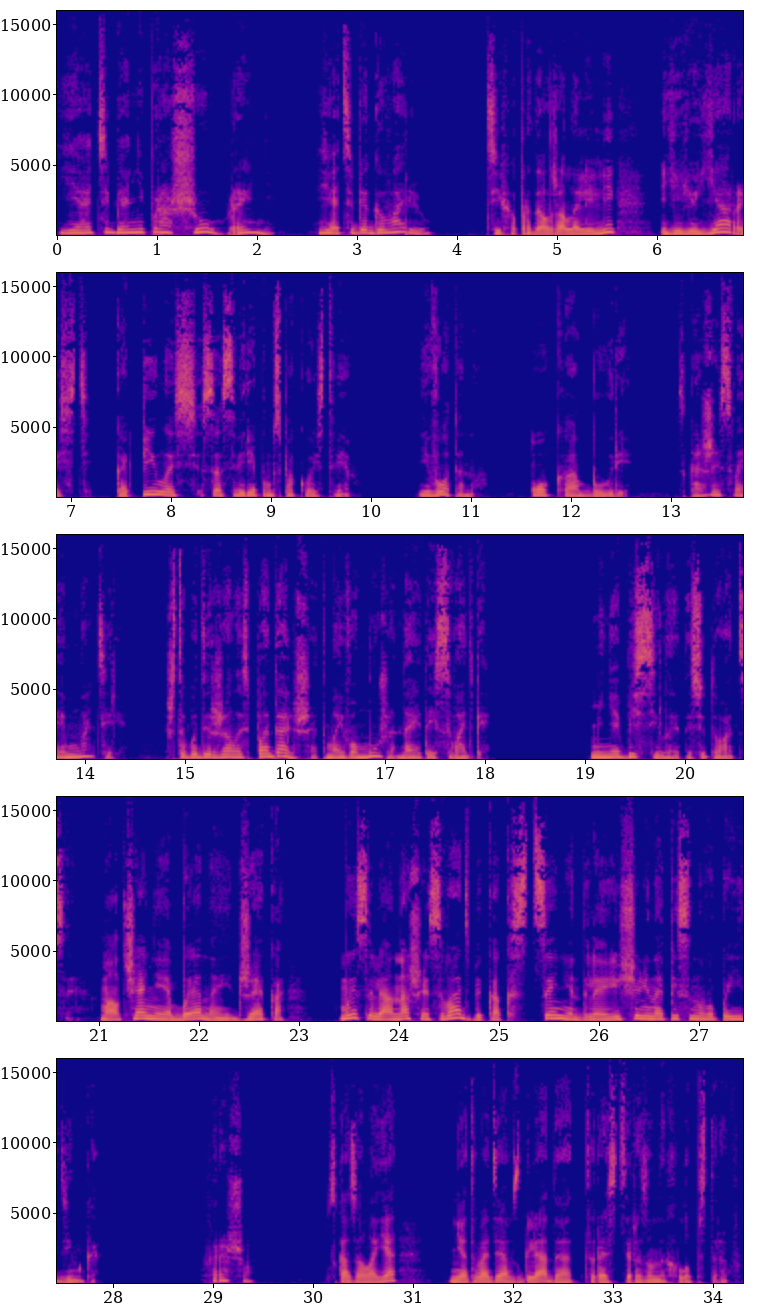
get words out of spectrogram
«Я тебя не прошу, Ренни, я тебе говорю», — тихо продолжала Лили, ее ярость копилась со свирепым спокойствием. И вот оно, око бури. Скажи своей матери, чтобы держалась подальше от моего мужа на этой свадьбе. Меня бесила эта ситуация. Молчание Бена и Джека, мысль о нашей свадьбе как сцене для еще не написанного поединка. «Хорошо», — сказала я, не отводя взгляда от растерзанных лобстеров.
